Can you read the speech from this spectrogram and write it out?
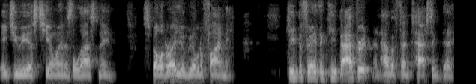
H U E S T O N is the last name. Spell it right, you'll be able to find me. Keep the faith and keep after it, and have a fantastic day.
